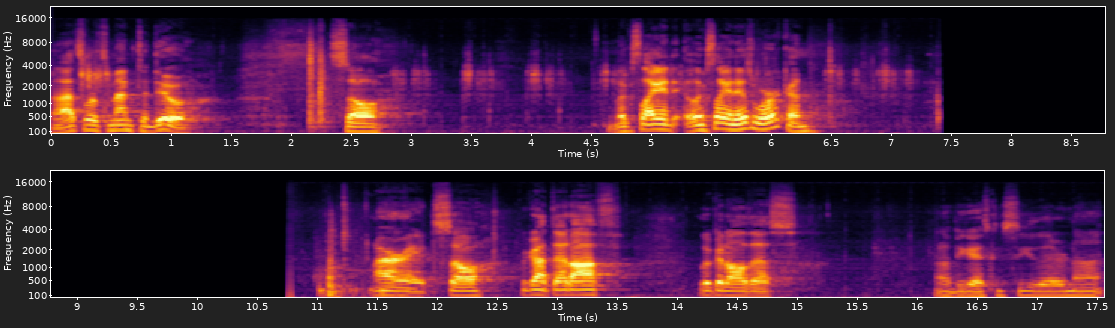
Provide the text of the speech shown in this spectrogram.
Now that's what it's meant to do. So looks like it, it looks like it is working. All right, so we got that off. Look at all this. I don't know if you guys can see that or not.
